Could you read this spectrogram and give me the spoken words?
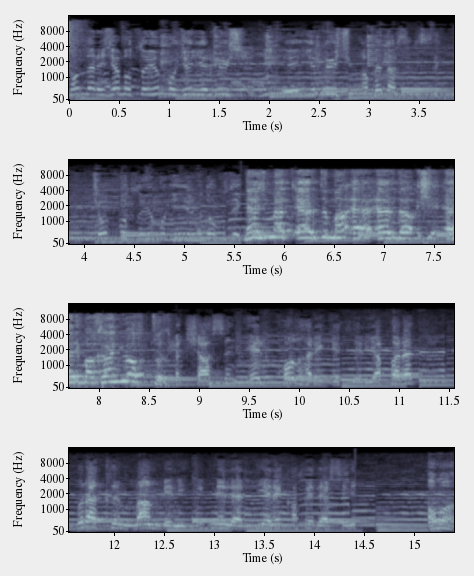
Son derece mutluyum. Bugün 23 23 affedersiniz. Çok mutluyum. Bugün 29 Ekim. Necmet Erdima, er, Erda, şey, Erbakan yoktur. şahsın el kol hareketleri yaparak bırakın lan beni ibneler diyerek affedersiniz Ama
